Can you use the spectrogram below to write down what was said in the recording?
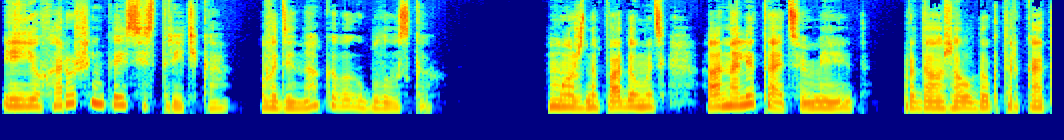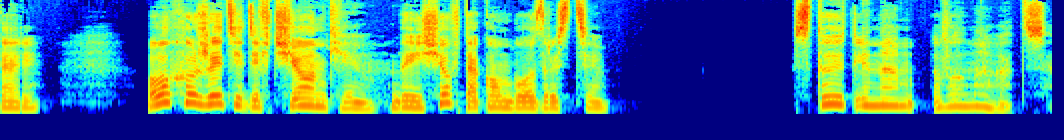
и ее хорошенькая сестричка в одинаковых блузках. «Можно подумать, она летать умеет», — продолжал доктор Катари. «Ох уж эти девчонки, да еще в таком возрасте». «Стоит ли нам волноваться?»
